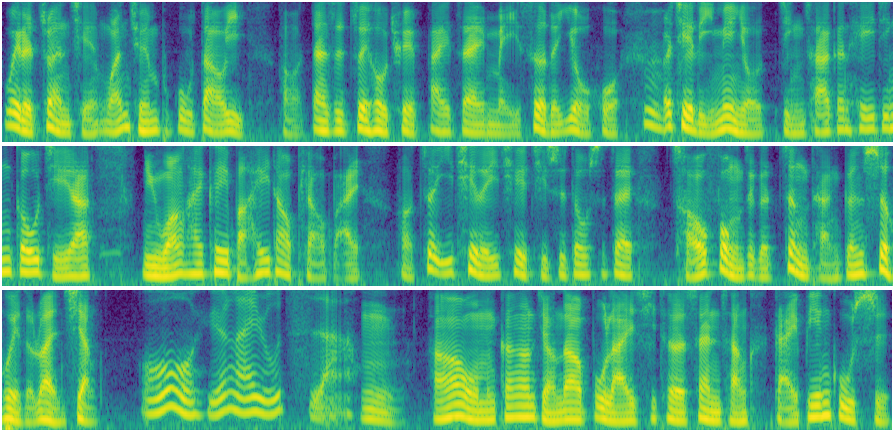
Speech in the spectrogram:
为了赚钱完全不顾道义，哦，但是最后却败在美色的诱惑。而且里面有警察跟黑金勾结啊，女王还可以把黑道漂白，好，这一切的一切其实都是在嘲讽这个政坛跟社会的乱象。哦，原来如此啊。嗯。好，我们刚刚讲到布莱希特擅长改编故事，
